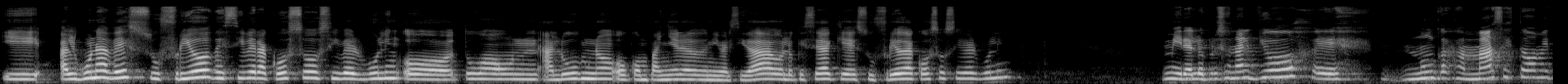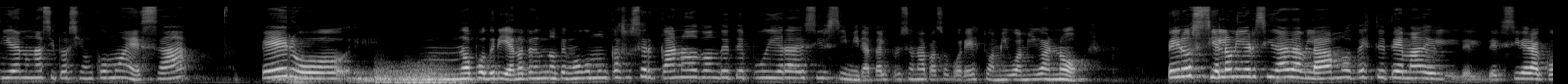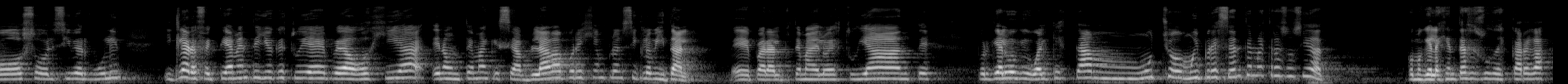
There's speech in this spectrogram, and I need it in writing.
¿Y alguna vez sufrió de ciberacoso ciberbullying o tuvo un alumno o compañero de universidad o lo que sea que sufrió de acoso ciberbullying? Mira, en lo personal yo eh, nunca jamás he estado metida en una situación como esa, pero eh, no podría, no, no tengo como un caso cercano donde te pudiera decir, sí, mira, tal persona pasó por esto, amigo, amiga, no. Pero si en la universidad hablábamos de este tema del, del, ciberacoso, el ciberbullying, y claro, efectivamente yo que estudié pedagogía era un tema que se hablaba, por ejemplo, en ciclo vital, eh, para el tema de los estudiantes, porque algo que igual que está mucho, muy presente en nuestra sociedad, como que la gente hace sus descargas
